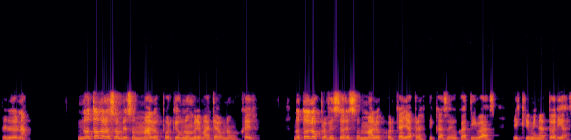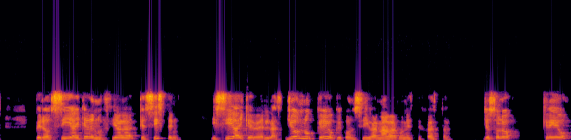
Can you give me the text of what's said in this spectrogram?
perdona. No todos los hombres son malos porque un hombre mate a una mujer. No todos los profesores son malos porque haya prácticas educativas discriminatorias, pero sí hay que denunciar que existen y sí hay que verlas. Yo no creo que consiga nada con este hashtag. Yo solo creo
